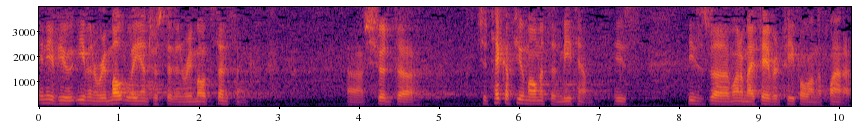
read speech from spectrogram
any of you even remotely interested in remote sensing uh, should, uh, should take a few moments and meet him. He's, he's uh, one of my favorite people on the planet.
